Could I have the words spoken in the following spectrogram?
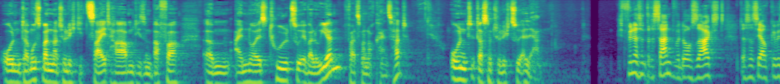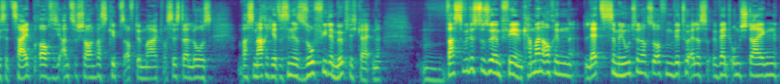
Und da muss man natürlich die Zeit haben, diesem Buffer ähm, ein neues Tool zu evaluieren, falls man noch keins hat. Und das natürlich zu erlernen. Ich finde das interessant, weil du auch sagst, dass es ja auch gewisse Zeit braucht, sich anzuschauen, was gibt es auf dem Markt, was ist da los, was mache ich jetzt. Es sind ja so viele Möglichkeiten. Was würdest du so empfehlen? Kann man auch in letzter Minute noch so auf ein virtuelles Event umsteigen?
